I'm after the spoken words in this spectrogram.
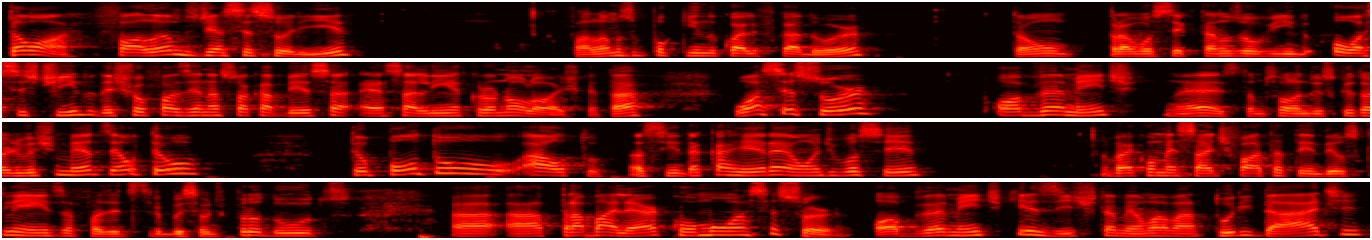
Então, ó, falamos de assessoria, falamos um pouquinho do qualificador. Então, para você que está nos ouvindo ou assistindo, deixa eu fazer na sua cabeça essa linha cronológica, tá? O assessor, obviamente, né, estamos falando do escritório de investimentos, é o teu, teu ponto alto, assim, da carreira, é onde você vai começar de fato a atender os clientes, a fazer distribuição de produtos, a, a trabalhar como um assessor. Obviamente que existe também uma maturidade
